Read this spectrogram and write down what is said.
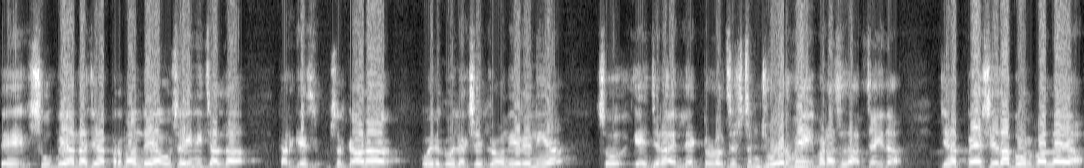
ਤੇ ਸੂਬਿਆਂ ਦਾ ਜਿਹੜਾ ਪ੍ਰਬੰਧ ਆ ਉਹ ਸਹੀ ਨਹੀਂ ਚੱਲਦਾ, ਕਰਕੇ ਸਰਕਾਰਾਂ ਕੋਈ ਨਾ ਕੋਈ ਇਲੈਕਸ਼ਨ ਕਰਾਉਂਦੀਆਂ ਰਹਿੰਦੀਆਂ। ਸੋ ਇਹ ਜਿਹੜਾ ਇਲੈਕਟੋਰਲ ਸਿਸਟਮ ਜੋੜ ਵੀ ਬੜਾ ਸੁਧਾਰ ਚਾਹੀਦਾ। ਜਿਹੜਾ ਪੈਸੇ ਦਾ ਬੋਲਬਾਲਾ ਆ,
